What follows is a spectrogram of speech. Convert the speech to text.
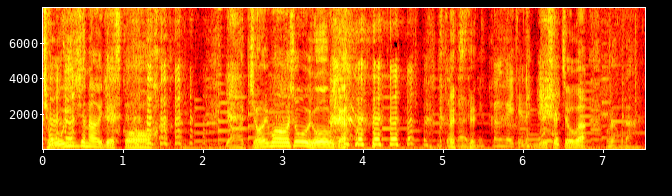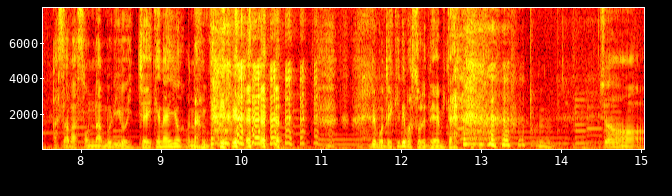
超いいじゃないですか。やっちゃいましょうよ」みたいな。感じで考えてね。で社長は「ほらほら朝はそんな無理を言っちゃいけないよ」なんて。でもできればそれでみたいな、うん、じゃあ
